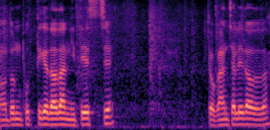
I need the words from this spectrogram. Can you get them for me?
মদনপুর থেকে দাদা নিতে এসছে। तो દોકાન ચાલી દો દાદા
